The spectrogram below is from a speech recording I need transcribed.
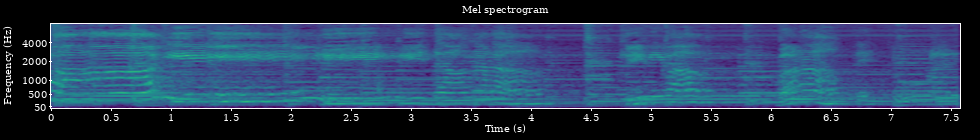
会いに行ったなら君は笑ってくれる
